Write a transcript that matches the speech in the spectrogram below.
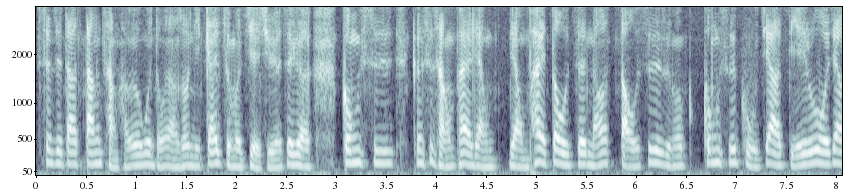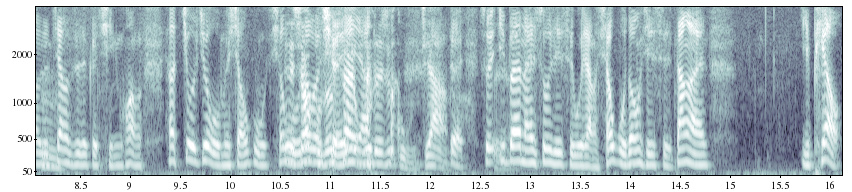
甚至他当场还会问董事长说：你该怎么解决这个公司跟市场派两两派斗争，然后导致什么公司股价跌落这样子这样子的一个情况，要救救我们小股小股东的权益啊！在乎的是股价，对，所以一般来说，其实我想小股东其实当然。”一票，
